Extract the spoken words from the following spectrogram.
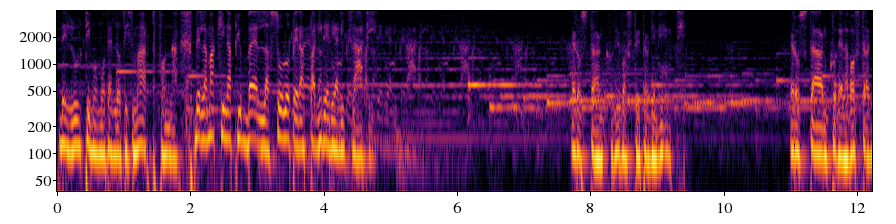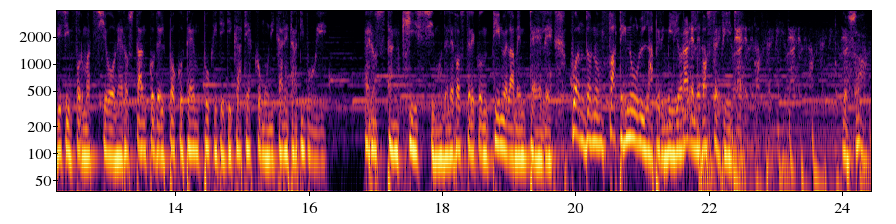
dell'ultimo modello di smartphone, della macchina più bella solo per apparire realizzati. Ero stanco dei vostri tradimenti. Ero stanco della vostra disinformazione, ero stanco del poco tempo che dedicate a comunicare tra di voi. Ero stanchissimo delle vostre continue lamentele quando non fate nulla per migliorare le vostre vite. Lo so,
